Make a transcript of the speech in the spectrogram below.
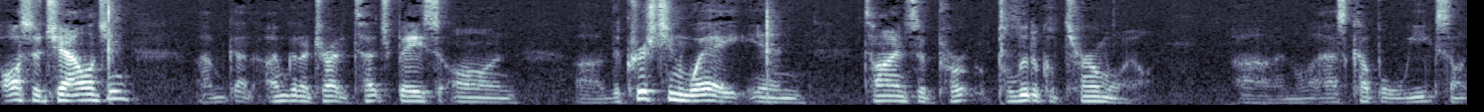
also challenging. I'm going, I'm going to try to touch base on uh, the Christian way in times of per- political turmoil. Uh, in the last couple weeks, on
